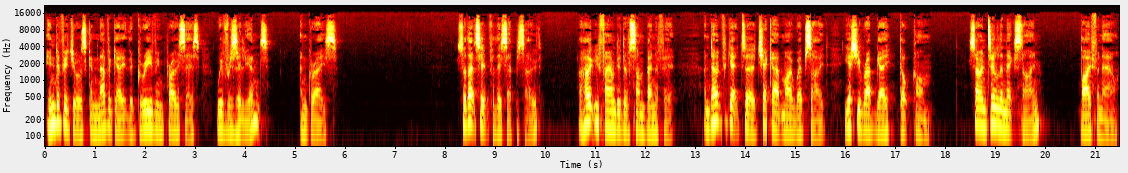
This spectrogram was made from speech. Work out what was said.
individuals can navigate the grieving process with resilience and grace. So that's it for this episode. I hope you found it of some benefit. And don't forget to check out my website, yesherabgye.com. So until the next time, bye for now.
